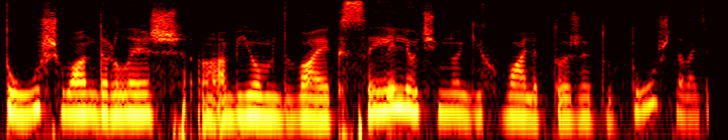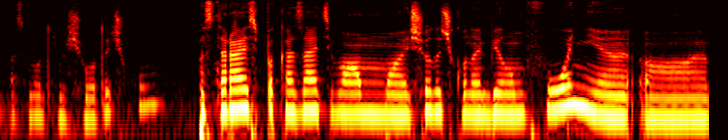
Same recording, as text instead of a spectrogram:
тушь Wonderlash, э, объем 2XL. Очень многие хвалят тоже эту тушь. Давайте посмотрим щеточку. Постараюсь показать вам э, щеточку на белом фоне. Э,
